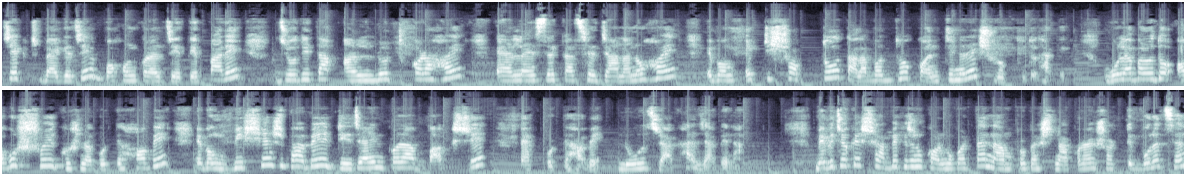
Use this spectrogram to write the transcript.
চেকড ব্যাগেজে বহন করা যেতে পারে যদি তা আনলোড করা হয়, এয়ারলাইন্সের কাছে জানানো হয় এবং একটি শক্ত তালাবদ্ধ কন্টেনারে সুরক্ষিত থাকে। গোলা বারুদ অবশ্যই ঘোষণা করতে হবে এবং বিশেষভাবে ডিজাইন করা বাক্সে প্যাক করতে হবে। লুজ রাখা যাবে না। বেবিচকের সাবেক একজন কর্মকর্তা নাম প্রকাশ না করার শর্তে বলেছেন,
